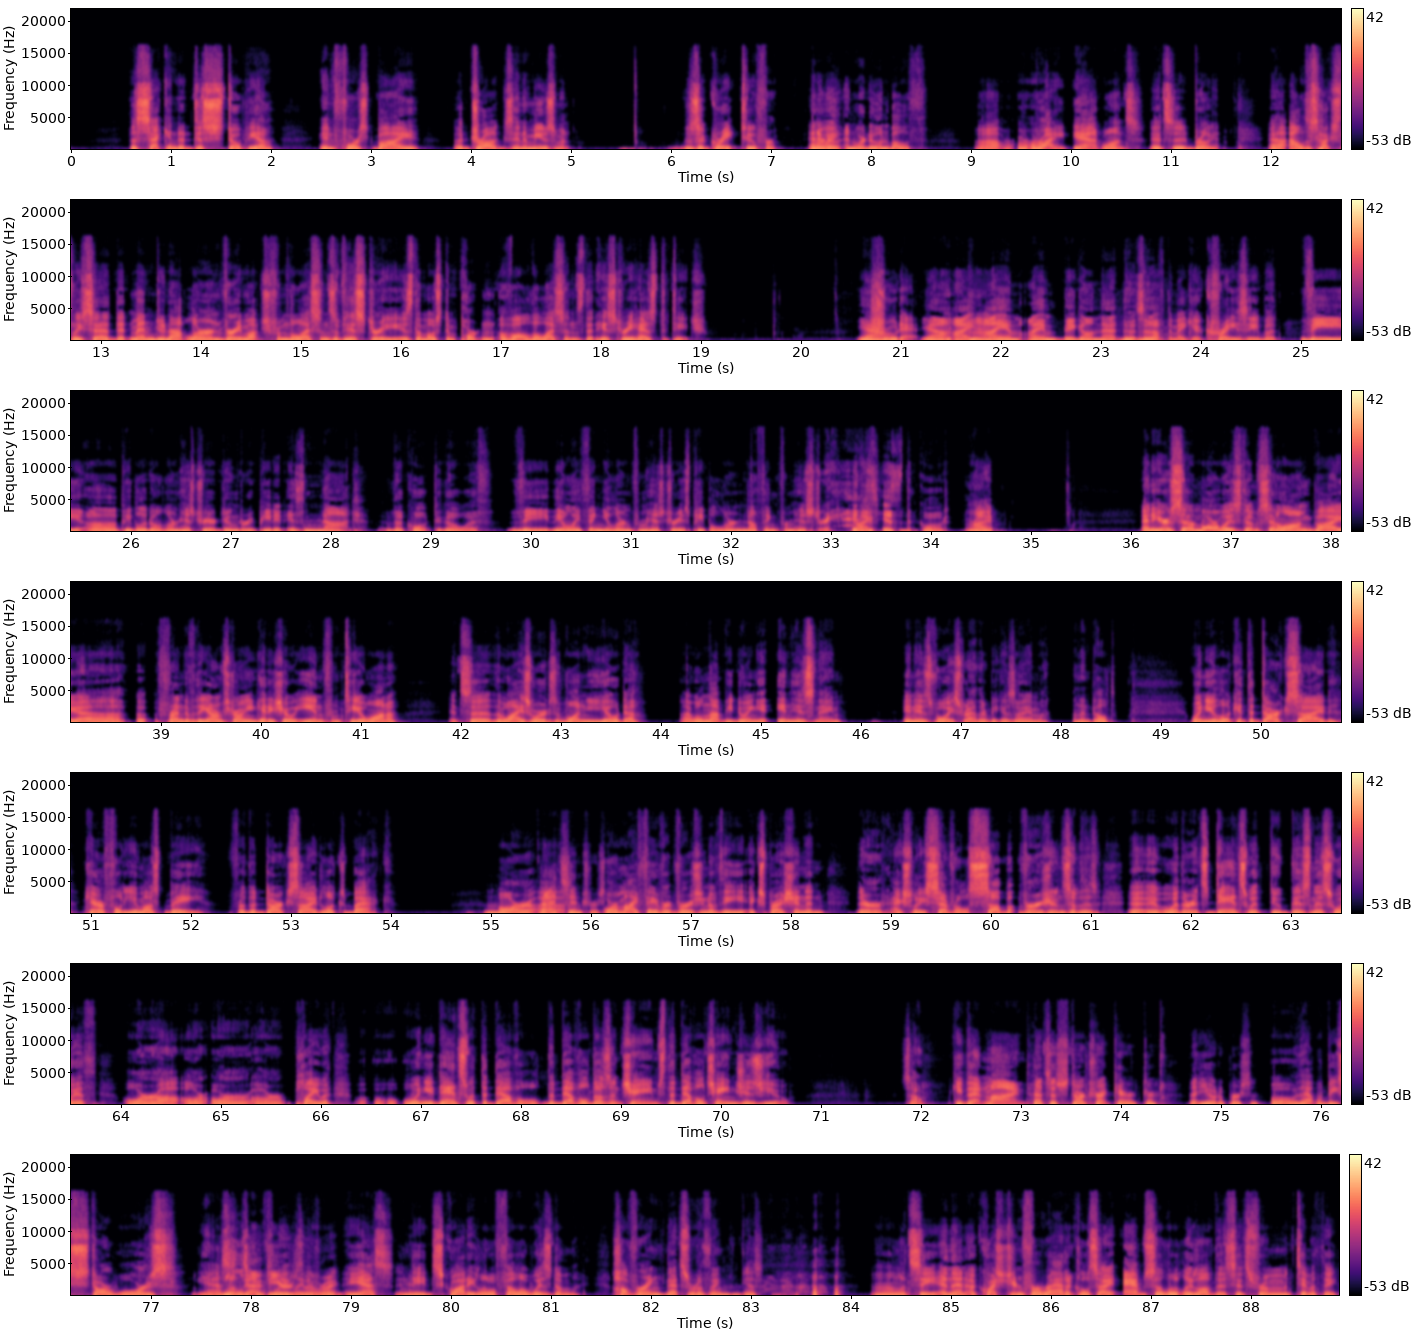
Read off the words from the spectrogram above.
The second, a dystopia enforced by drugs and amusement. It was a great twofer. Anyway, we're, and we're doing both. uh, right, yeah, at once. It's uh, brilliant. Uh, Aldous Huxley said that men do not learn very much from the lessons of history is the most important of all the lessons that history has to teach. Yeah, True dat. Yeah, I, I am I am big on that. The, It's the- enough to make you crazy, but the uh, people who don't learn history are doomed to repeat it is not the quote to go with. the The only thing you learn from history is people learn nothing from history. Right. is the quote. Right. And here's uh, more wisdom sent along by uh, a friend of the Armstrong and Getty Show, Ian from Tijuana. It's uh, the wise words of one Yoda. I will not be doing it in his name, in his voice, rather, because I am a, an adult. When you look at the dark side, careful you must be, for the dark side looks back. Or uh. That's interesting. Or my favorite version of the expression, and there are actually several sub versions of this. Uh, whether it's dance with, do business with, or uh, or or or play with. When you dance with the devil, the devil doesn't change. The devil changes you. So keep that in mind. That's a Star Trek character. That Yoda person. Oh, that would be Star Wars. Yes, Little guy with the ears, though, right? Yes, indeed. Squatty little fellow, wisdom, hovering, that sort of thing. Yes. Uh, let's see. And then a question for radicals. I absolutely love this. It's from Timothy.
